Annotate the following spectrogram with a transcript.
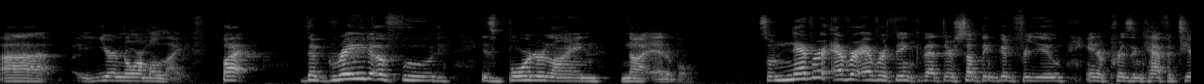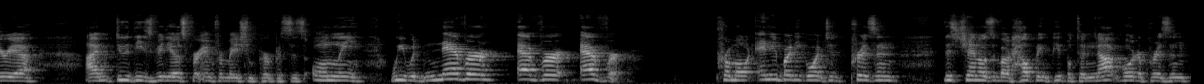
uh, your normal life. But the grade of food is borderline not edible. So never, ever, ever think that there's something good for you in a prison cafeteria. I do these videos for information purposes only. We would never, ever, ever promote anybody going to prison this channel is about helping people to not go to prison,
